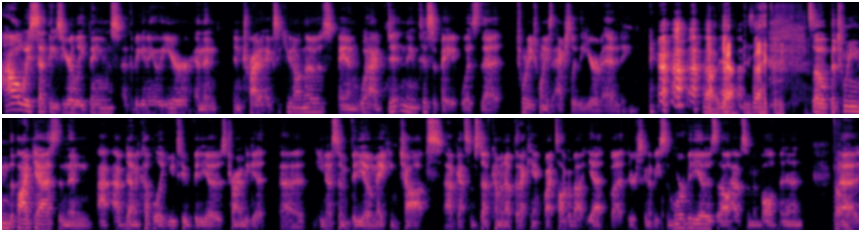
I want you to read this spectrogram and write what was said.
I always set these yearly themes at the beginning of the year, and then and try to execute on those. And what I didn't anticipate was that 2020 is actually the year of editing. oh yeah, exactly. So between the podcast and then I, have done a couple of YouTube videos trying to get uh, you know some video making chops. I've got some stuff coming up that I can't quite talk about yet, but there's going to be some more videos that I'll have some involvement in. Uh,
